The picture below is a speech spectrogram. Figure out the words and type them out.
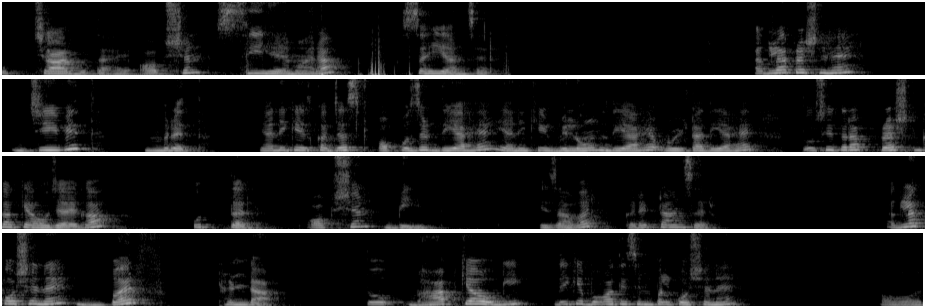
उपचार होता है। ऑप्शन सी है हमारा सही आंसर। अगला प्रश्न है, जीवित मृत, यानी कि इसका जस्ट ऑपोजिट दिया है, यानी कि विलोम दिया है, उल्टा दिया है तो उसी तरह प्रश्न का क्या हो जाएगा? उत्तर option B is our correct answer अगला क्वेश्चन है, बर्फ़ ठंडा। तो भाप क्या होगी? देखिए, बहुत ही सिंपल क्वेश्चन है। और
